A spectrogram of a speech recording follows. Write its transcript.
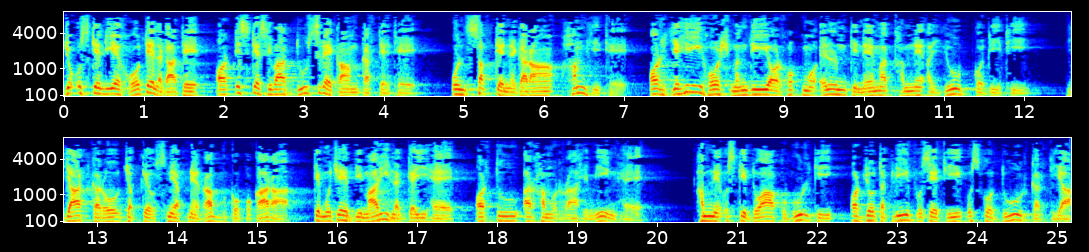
جو اس کے لیے غوطے لگاتے اور اس کے سوا دوسرے کام کرتے تھے۔ ان سب کے نگراں ہم ہی تھے۔ اور یہی ہوش مندی اور حکم و علم کی نعمت ہم نے ایوب کو دی تھی۔ یاد کرو جبکہ اس نے اپنے رب کو پکارا کہ مجھے بیماری لگ گئی ہے اور تو ارحم الراحمین ہے۔ ہم نے اس کی دعا قبول کی اور جو تکلیف اسے تھی اس کو دور کر دیا۔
